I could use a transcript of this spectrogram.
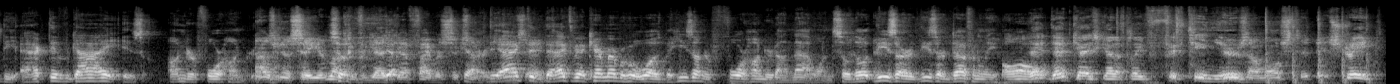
the active guy is under 400. I was going to say you're lucky So, if you guys yeah. got five or six hundred. Yeah, the guys, active, eh? the active, I can't remember who it was, but he's under 400 on that one. So tho- these are these are definitely all. That, that guy's got to play 15 years almost straight.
